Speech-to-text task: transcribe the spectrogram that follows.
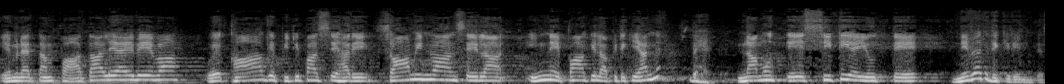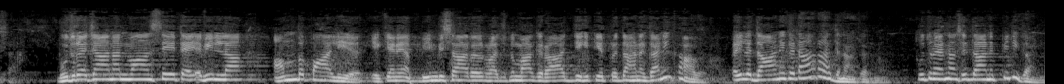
එම නැත්තම් පාතාලය අය වේවා ඔය කාගේ පිටිපස්සේ හරි සාමීන් වහන්සේලා ඉන්න එපා කියලා අපිට කියන්න බැහැ. නමුත් ඒ සිටිය යුත්තේ නිවැරදි කිරීම දෙසා. බුදුරජාණන් වහන්සේට ඇවිල්ලා අම්බපාලිය එකන බිම්බිසාර රජතුමාගේ රාජ්‍ය හිටිය ප්‍රධාන ගනිකාව. ඇයිල දානකට ආරාධනා කරනවා. බුදුරජාණන්සේ දාන පිළිගන්න.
